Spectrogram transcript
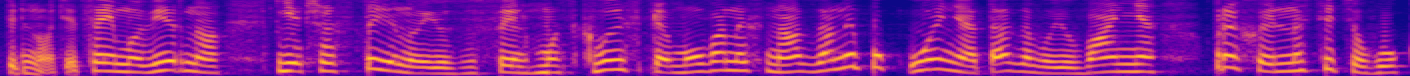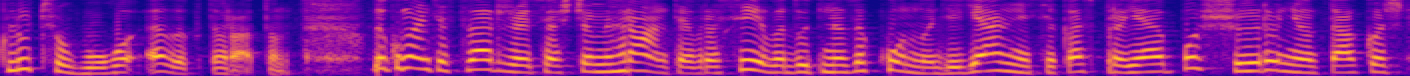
Спільноті це ймовірно є частиною зусиль Москви, спрямованих на занепокоєння та завоювання прихильності цього ключового електорату. В документі стверджується, що мігранти в Росії ведуть незаконну діяльність, яка сприяє поширенню також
